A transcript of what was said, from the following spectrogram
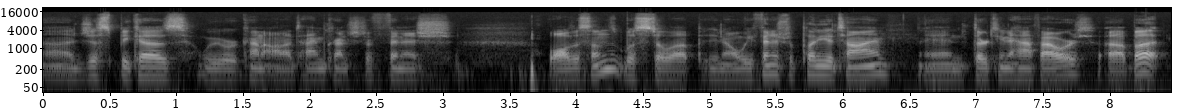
uh, just because we were kind of on a time crunch to finish while the sun was still up. You know, we finished with plenty of time in 13 and a half hours, uh, but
